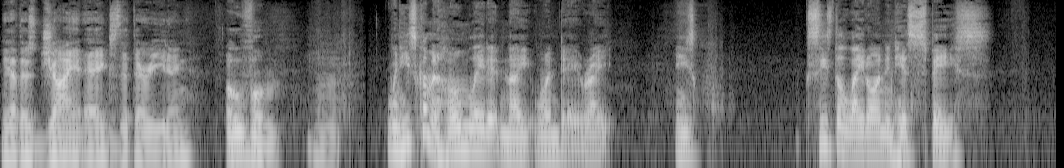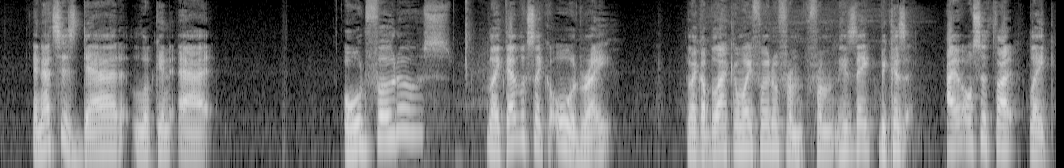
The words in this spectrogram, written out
Yeah, those giant eggs that they're eating. Ovum. when he's coming home late at night one day, right? And he's sees the light on in his space. And that's his dad looking at old photos. Like that looks like old, right? Like a black and white photo from from his day because I also thought like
